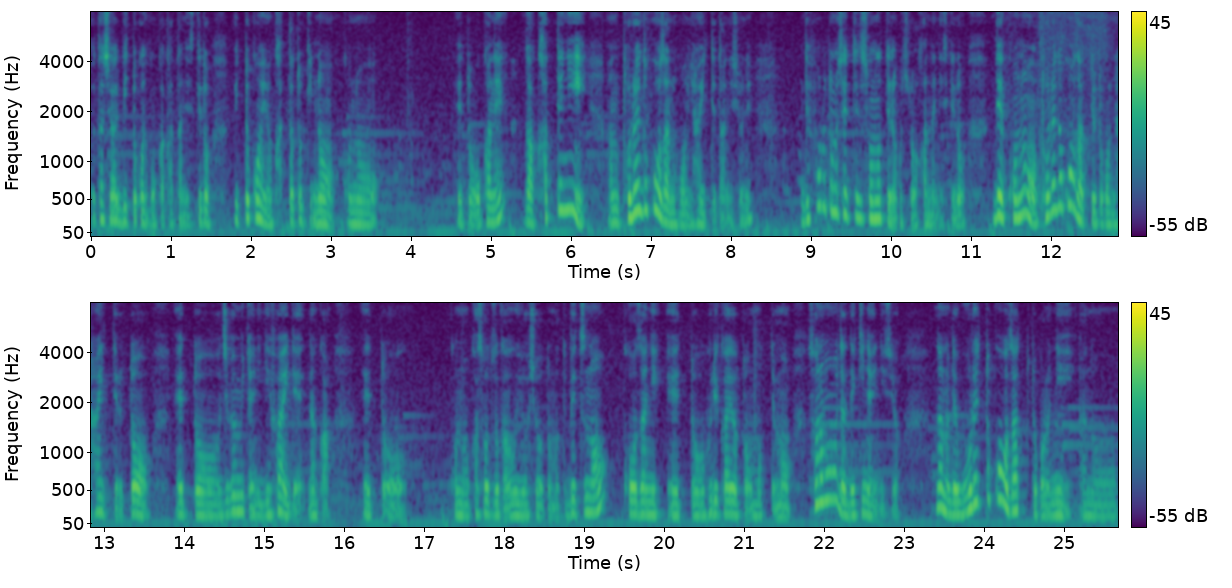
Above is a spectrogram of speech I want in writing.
私はビットコイン今回買ったんですけどビットコインを買った時のこのえっと、お金が勝手にあのトレード口座の方に入ってたんですよね。デフォルトの設定でそうなってるのかちょっと分かんないんですけどでこのトレード口座っていうところに入ってると、えっと、自分みたいに DeFi でなんか、えっと、この仮想通貨を運用しようと思って別の口座に、えっと、振り替えようと思ってもそのままじゃできないんですよ。なのでウォレット口座ってところにあの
